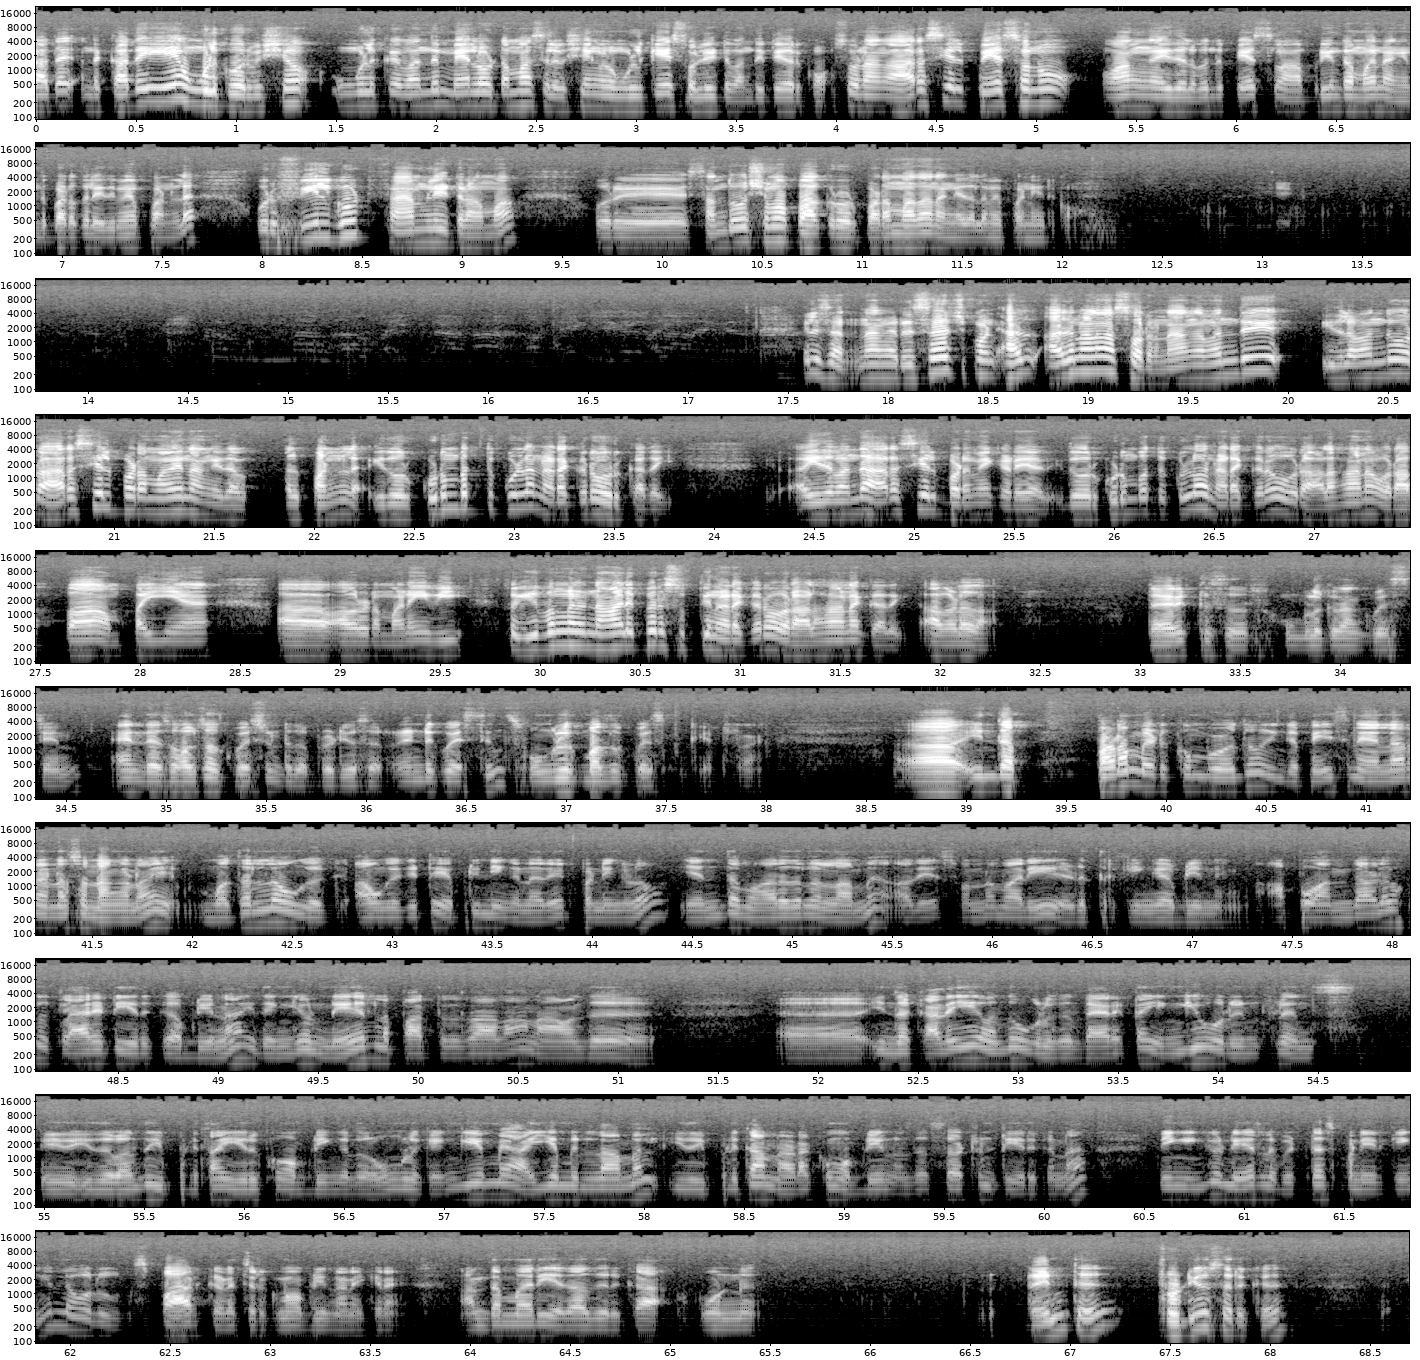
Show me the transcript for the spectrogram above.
கதை அந்த கதையே உங்களுக்கு ஒரு விஷயம் உங்களுக்கு வந்து மேலோட்டமா சில விஷயங்கள் உங்களுக்கே சொல்லிட்டு வந்துட்டே இருக்கும். ஸோ நாங்க அரசியல் பேசணும் வாங்க இதுல வந்து பேசலாம் அப்படின்ற மாதிரி நாங்க இந்த படத்துல எதுவுமே பண்ணல. ஒரு ஃபீல் குட் ஃபேமிலி ட்ராமா ஒரு சந்தோஷமா பார்க்குற ஒரு படமா தான் நாங்க எல்லாமே பண்ணியிருக்கோம். இல்லை சார் நாங்கள் ரிசர்ச் பண்ணி அது அதனால தான் சொல்கிறேன் நாங்கள் வந்து இதில் வந்து ஒரு அரசியல் படமாவே நாங்கள் இதை அது பண்ணல. இது ஒரு குடும்பத்துக்குள்ளே நடக்கிற ஒரு கதை. இது வந்து அரசியல் படமே கிடையாது. இது ஒரு குடும்பத்துக்குள்ளே நடக்கிற ஒரு அழகான ஒரு அப்பா பையன் அவரோட மனைவி. ஸோ இவங்க நாலு பேர் சுற்றி நடக்கிற ஒரு அழகான கதை. அவ்வளோதான் டைரக்டர் சார் உங்களுக்கு தான் question and there's also question to the producer ரெண்டு கொஸ்டின்ஸ் உங்களுக்கு முதல் கொஸ்டின் கேட்டுறேன். இந்த படம் எடுக்கும்பொழுது இங்கே பேசின எல்லாரும் என்ன சொன்னாங்கன்னா முதல்ல உங்க அவங்க கிட்ட எப்படி நீங்கள் நரேட் பண்ணீங்களோ எந்த மாறுதலும் இல்லாமல் அதே சொன்ன மாதிரியே எடுத்திருக்கீங்க அப்படின்னு. அப்போ அந்த அளவுக்கு கிளாரிட்டி இருக்குது அப்படின்னா இது எங்கேயும் நேரில் பார்த்ததா தான் நான் வந்து இந்த கதையை வந்து உங்களுக்கு டைரெக்டாக எங்கேயும் ஒரு இன்ஃப்ளூயன்ஸ் இது இது வந்து இப்படி தான் இருக்கும் அப்படிங்கிறது. உங்களுக்கு எங்கேயுமே ஐயம் இல்லாமல் இது இப்படி தான் நடக்கும் அப்படின்னு வந்து சர்டன்ட்டி இருக்குன்னா நீங்கள் எங்கேயும் நேரில் விட்னஸ் பண்ணியிருக்கீங்க இல்லை ஒரு ஸ்பார்க் கிடச்சிருக்கணும் அப்படின்னு நினைக்கிறேன். அந்த மாதிரி ஏதாவது இருக்கா? ஒன்று ரெண்டு ப்ரொடியூசருக்கு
